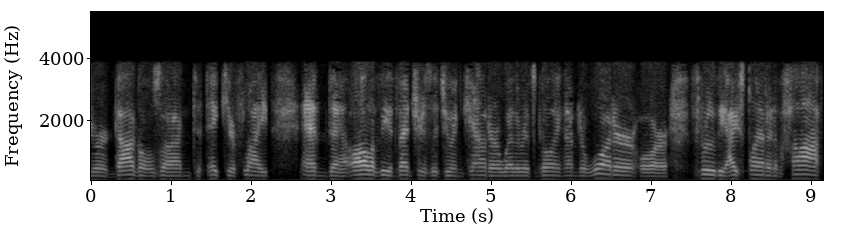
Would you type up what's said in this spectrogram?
your goggles on to take your flight, and uh, all of the adventures that you encounter, whether it's going underwater or through the ice planet of Hoth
